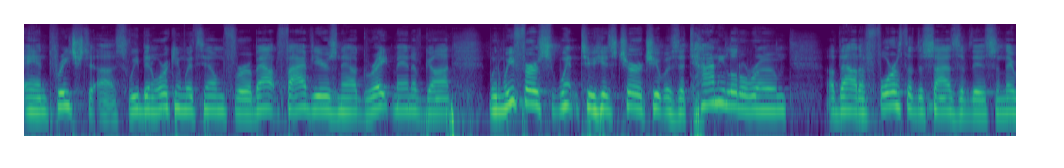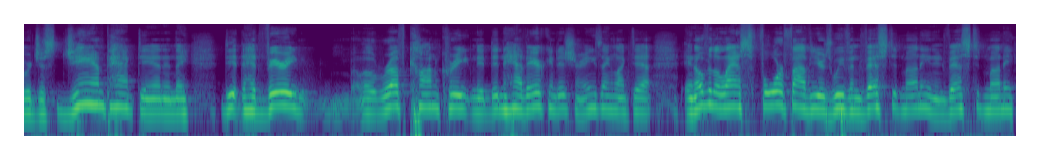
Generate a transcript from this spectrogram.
and preached to us? We've been working with him for about five years now. Great man of God. When we first went to his church, it was a tiny little room about a fourth of the size of this, and they were just jam packed in, and they did had very rough concrete and it didn't have air conditioning or anything like that. And over the last four or five years, we've invested money and invested money,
